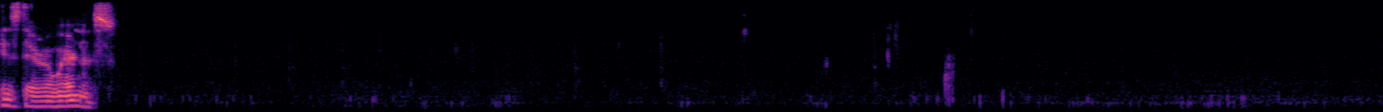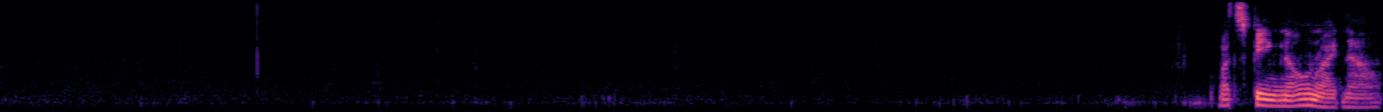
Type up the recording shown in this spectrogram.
Is there awareness? What's being known right now?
